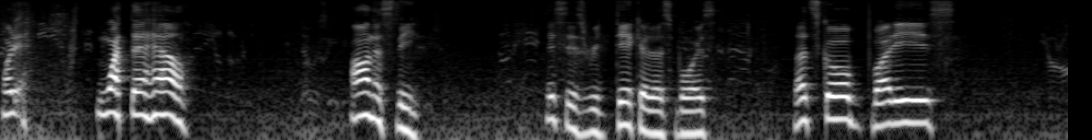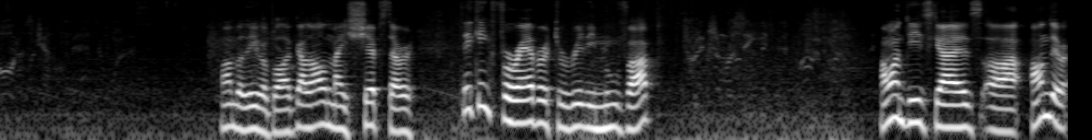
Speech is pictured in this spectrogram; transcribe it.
What, what the hell? Honestly. This is ridiculous, boys. Let's go, buddies. Unbelievable. I've got all my ships that are taking forever to really move up. I want these guys uh, on the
